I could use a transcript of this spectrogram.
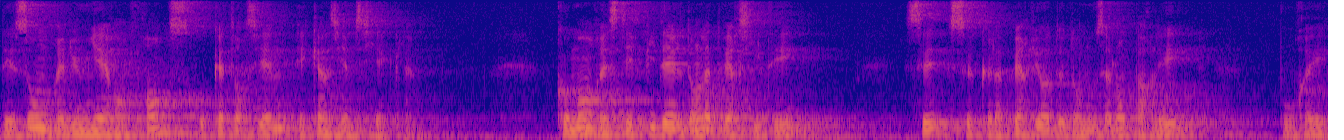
des ombres et lumières en France au XIVe et XVe siècle. Comment rester fidèle dans l'adversité, c'est ce que la période dont nous allons parler pourrait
